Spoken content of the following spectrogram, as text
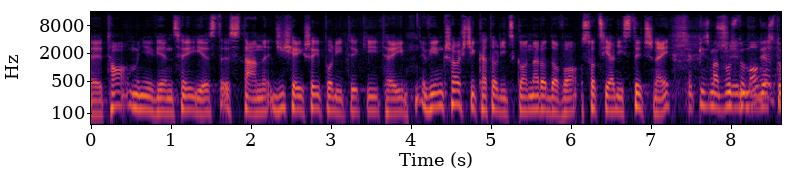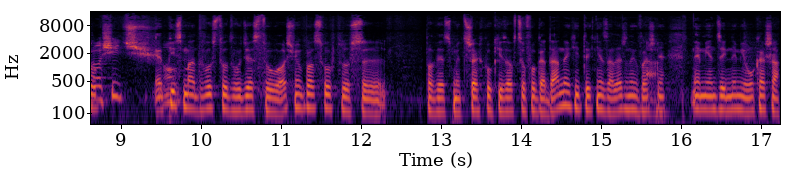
Y, To mniej więcej jest stan dzisiejszej polityki tej większości katolicko-narodowo-socjalistycznej. Pisma Czy mogę 220, prosić? o- pisma 228 posłów plus y, powiedzmy trzech kukizowców ugadanych i tych niezależnych właśnie e, między innymi Łukasza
